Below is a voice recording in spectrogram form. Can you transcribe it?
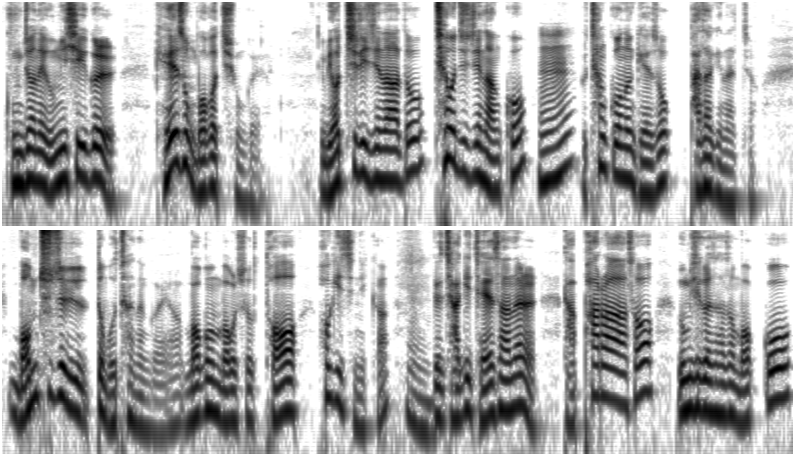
궁전의 음식을 계속 먹어치운 거예요. 며칠이 지나도 채워지진 않고 음. 그 창고는 계속 바닥이 났죠. 멈추질도 못하는 거예요. 먹으면 먹을수록 더 허기지니까. 음. 그래서 자기 재산을 다 팔아서 음식을 사서 먹고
